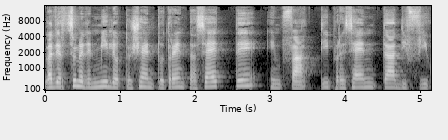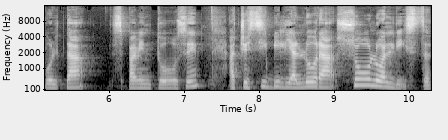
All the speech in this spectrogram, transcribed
La versione del 1837 infatti presenta difficoltà spaventose, accessibili allora solo all'IST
